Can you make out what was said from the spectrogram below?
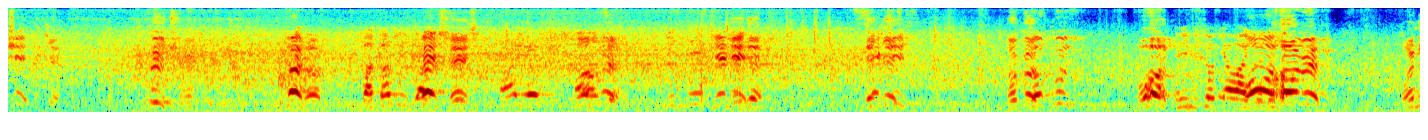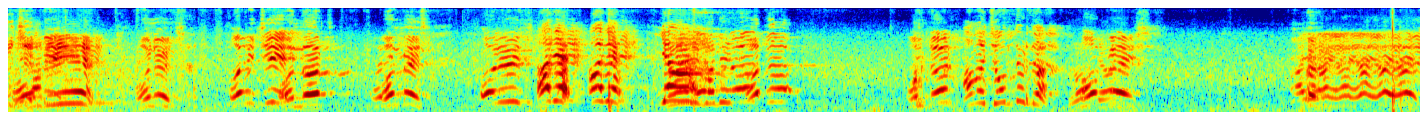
2 3 4 Bakamayacağım. 5 5, Hayır. 6 7 7, 8, 8 9, 9 10, İyi çok yavaş. 10 11, 12, 13, 12 14, 15. 13 Hadi hadi. Ya. Hadi. Hadi. 14 Ama çok durdu. 15 Hayır hayır hayır hayır hayır.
